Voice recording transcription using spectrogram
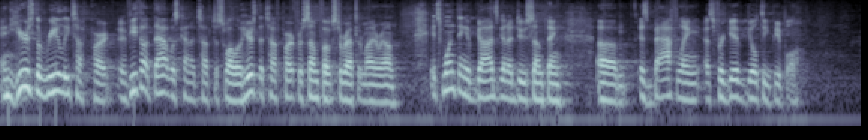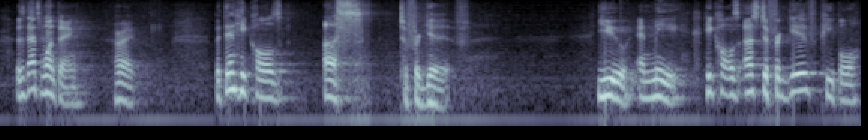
And here's the really tough part. If you thought that was kind of tough to swallow, here's the tough part for some folks to wrap their mind around. It's one thing if God's going to do something um, as baffling as forgive guilty people. That's one thing. All right. But then he calls us to forgive. You and me. He calls us to forgive people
